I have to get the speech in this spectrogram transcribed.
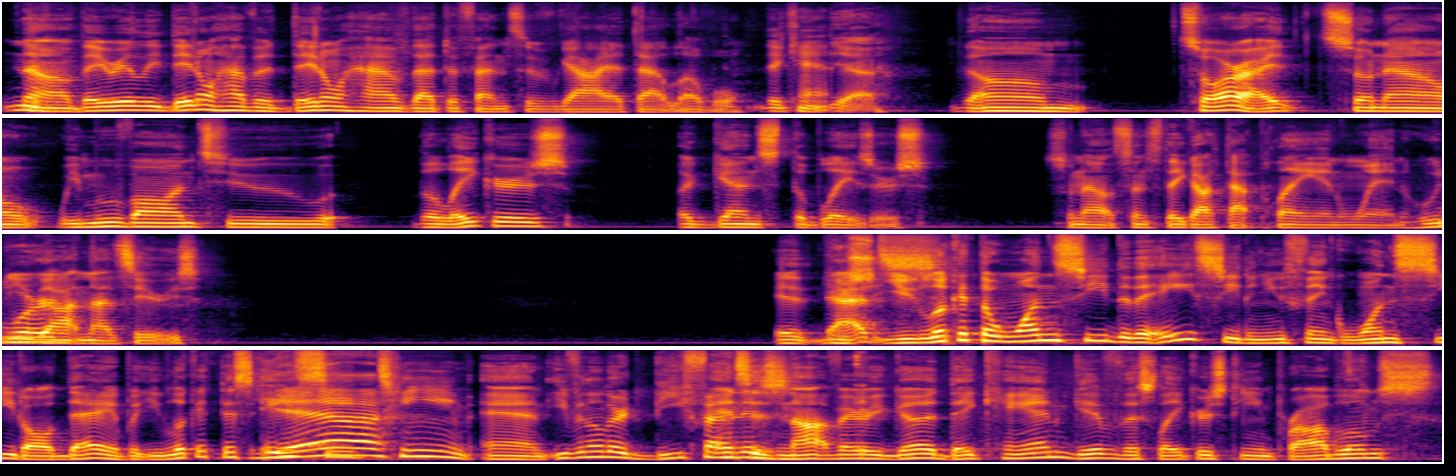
No, they really they don't have a they don't have that defensive guy at that level. They can't. Yeah. Um, So all right. So now we move on to the Lakers against the Blazers. So now since they got that play in win, who do you Word. got in that series? It, you, That's- you look at the one seed to the eight seed and you think one seed all day, but you look at this eight Yeah. seed team and even though their defense is it's- not very good, they can give this Lakers team problems.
